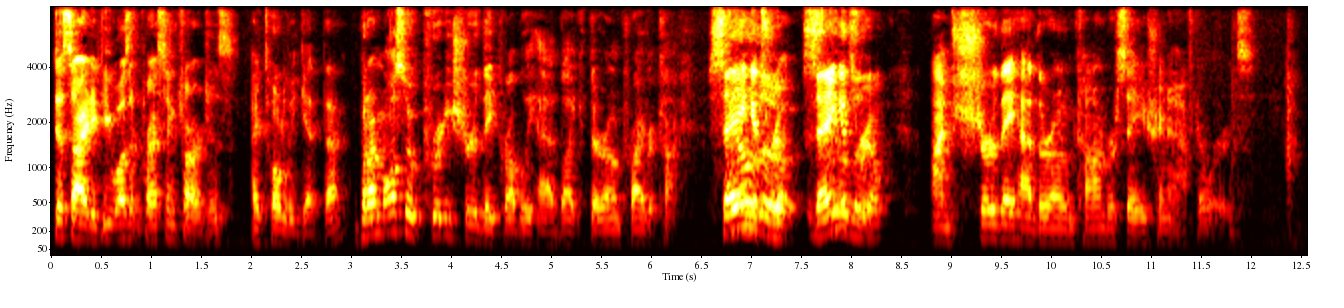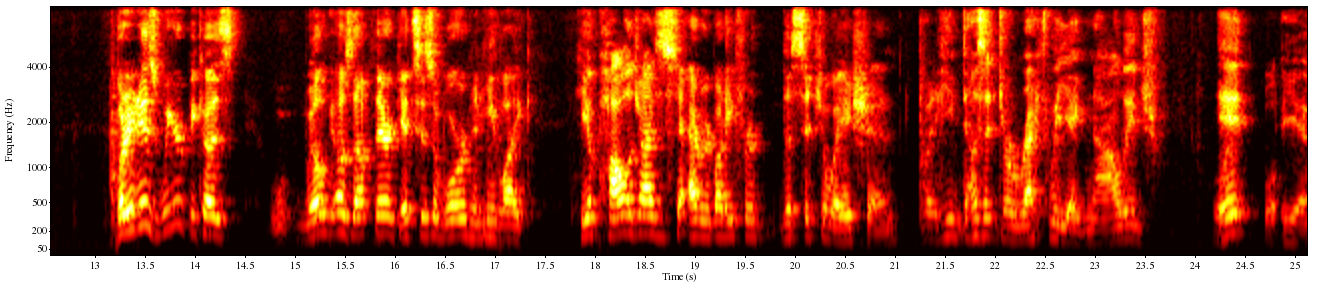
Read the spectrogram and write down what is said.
decided he wasn't pressing charges. I totally get that, but I'm also pretty sure they probably had like their own private con. Saying Still, it's real, saying it's though- real. I'm sure they had their own conversation afterwards. But it is weird because Will goes up there, gets his award, and he like he apologizes to everybody for the situation, but he doesn't directly acknowledge what- it. Well, yeah.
